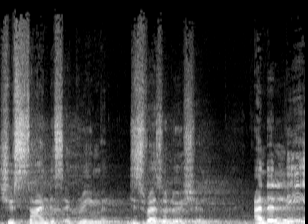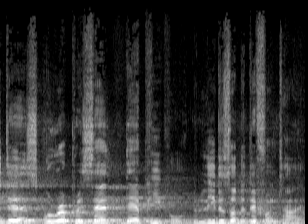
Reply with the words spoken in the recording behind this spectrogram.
should sign this agreement, this resolution. And the leaders will represent their people, the leaders of the different tribes.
